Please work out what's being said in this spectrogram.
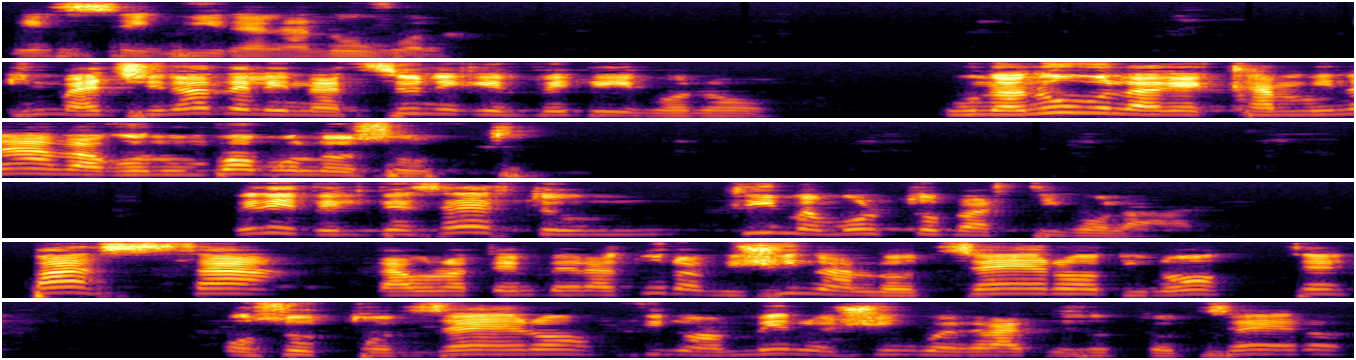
nel seguire la nuvola. Immaginate le nazioni che vedevano una nuvola che camminava con un popolo sotto. Vedete, il deserto è un clima molto particolare. Passa da una temperatura vicina allo zero di notte o sotto zero fino a meno 5 gradi sotto zero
